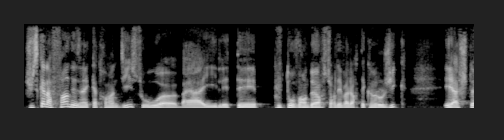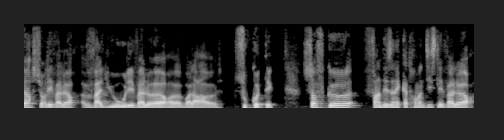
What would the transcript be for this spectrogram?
jusqu'à la fin des années 90 où bah, il était plutôt vendeur sur les valeurs technologiques et acheteur sur les valeurs value, les valeurs voilà sous côté. Sauf que fin des années 90, les valeurs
